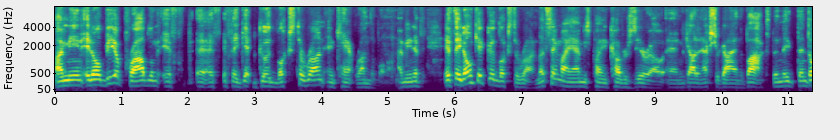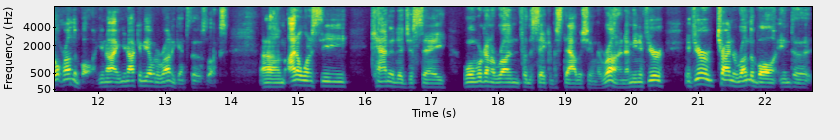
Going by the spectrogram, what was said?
I mean, it'll be a problem if, if if they get good looks to run and can't run the ball. I mean, if if they don't get good looks to run, let's say Miami's playing cover zero and got an extra guy in the box, then they then don't run the ball. You're not you're not going to be able to run against those looks. Um, I don't want to see Canada just say, "Well, we're going to run for the sake of establishing the run." I mean, if you're if you're trying to run the ball into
